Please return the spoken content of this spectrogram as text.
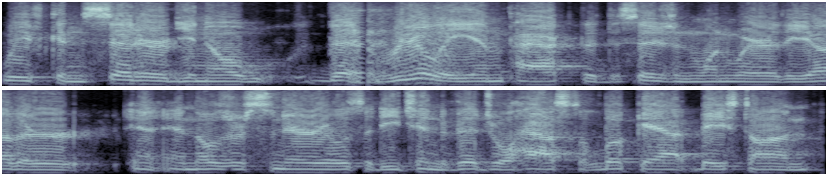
we've considered, you know, that really impact the decision one way or the other. And, and, those are scenarios that each individual has to look at based on,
